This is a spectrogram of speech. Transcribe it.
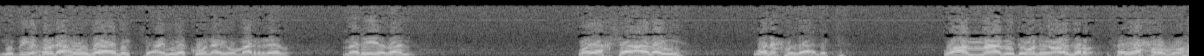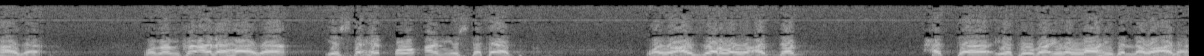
يبيح له ذلك أن يكون يمرض مريضا ويخشى عليه ونحو ذلك. وأما بدون عذر فيحرم هذا ومن فعل هذا يستحق أن يستتاب. ويعذر ويؤدب حتى يتوب إلى الله جل وعلا.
